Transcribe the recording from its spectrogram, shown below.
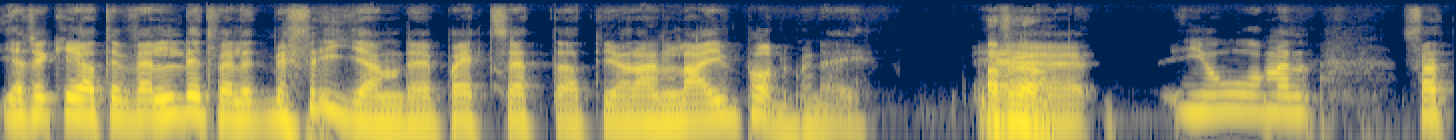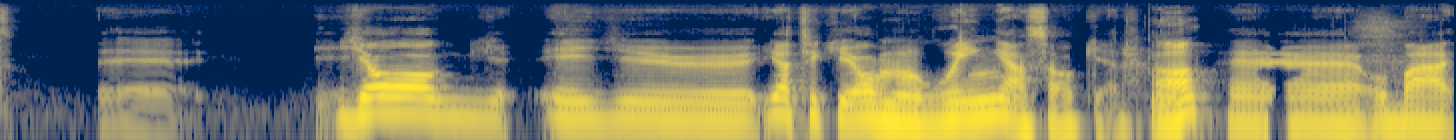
Jag tycker att det är väldigt, väldigt befriande på ett sätt att göra en livepodd med dig. Varför då? Eh, jo, men för att eh, jag är ju... Jag tycker ju om att winga saker. Ja. Eh, och bara,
